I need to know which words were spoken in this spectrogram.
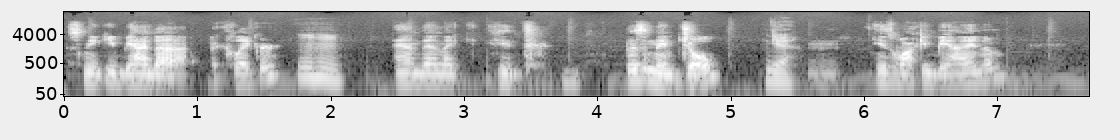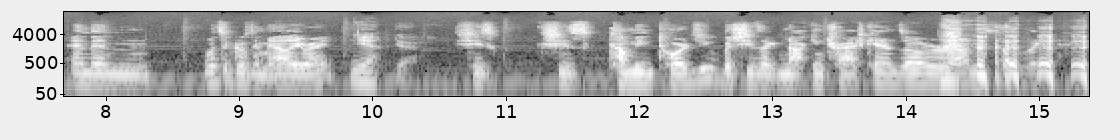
sneaky behind a, a clicker, Mm-hmm. and then like he, what's his name? Joel. Yeah. He's walking behind him, and then what's the girl's name? Allie, right? Yeah. Yeah. She's she's coming towards you, but she's like knocking trash cans over around. and stuff. Like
